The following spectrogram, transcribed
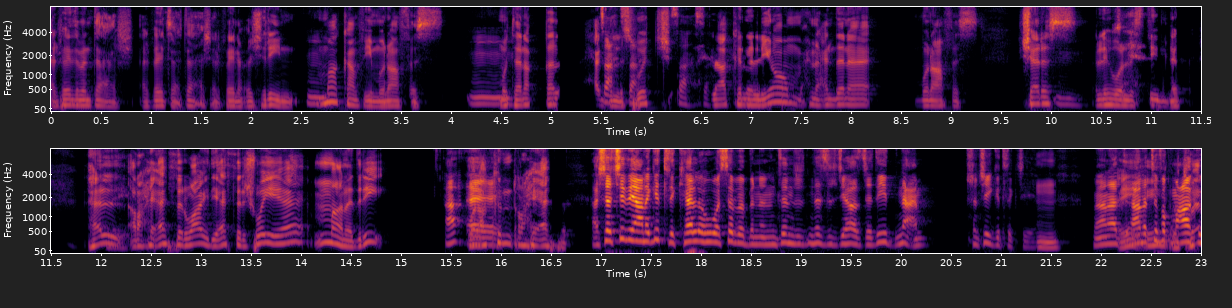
2018 2019 2020 مم. ما كان في منافس مم. متنقل حق صح، صح، السويتش صح صح لكن اليوم إحنا عندنا منافس شرس. اللي هو. الستيم ديك هل إيه. راح يأثر وايد يأثر شوية ما ندري آه، ولكن راح يأثر عشان كذي أنا قلت لك هل هو سبب إن نينتندو تنزل جهاز جديد؟ نعم عشان شي قلت لك كذي. أنا إي، أنا أتفق معاك.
